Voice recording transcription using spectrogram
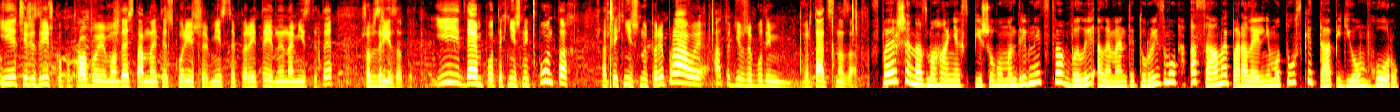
і через річку попробуємо десь там знайти скоріше місце, перейти, не на місце йти, щоб зрізати. І йдемо по технічних пунктах, на технічні переправи, а тоді вже будемо вертатися назад. Вперше на змаганнях з пішого мандрівництва ввели елементи туризму, а саме паралельні мотузки та підйом вгору.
